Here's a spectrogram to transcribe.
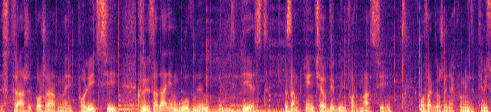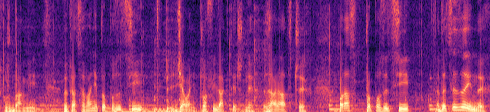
e, Straży Pożarnej, Policji, których zadaniem głównym jest zamknięcie obiegu informacji o zagrożeniach pomiędzy tymi służbami, wypracowanie propozycji działań profilaktycznych, zaradczych oraz propozycji decyzyjnych.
